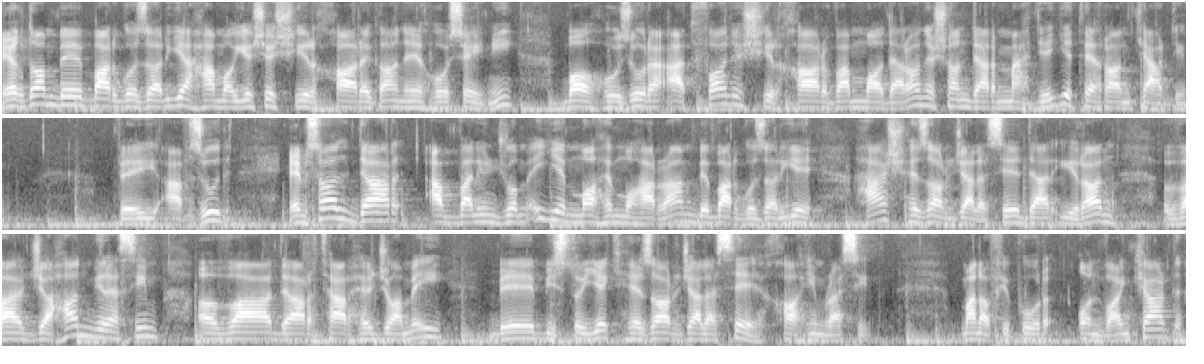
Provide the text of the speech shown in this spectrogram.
اقدام به برگزاری همایش شیرخارگان حسینی با حضور اطفال شیرخار و مادرانشان در مهدیه تهران کردیم. وی افزود امسال در اولین جمعه ماه محرم به برگزاری 8000 جلسه در ایران و جهان می‌رسیم و در طرح جامعی به 21 هزار جلسه خواهیم رسید. منافی پور عنوان کرد.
